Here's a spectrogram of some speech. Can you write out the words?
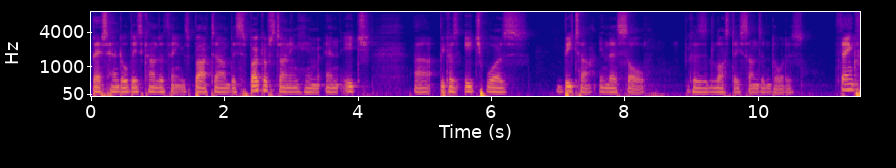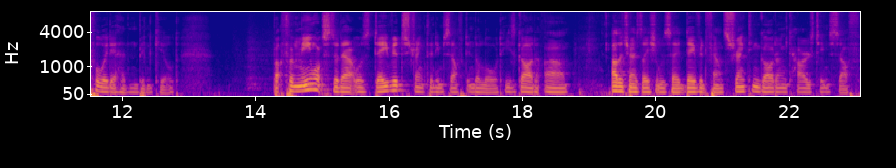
best handle these kinds of things. But um, they spoke of stoning him, and each uh, because each was bitter in their soul because they lost their sons and daughters. Thankfully, they hadn't been killed. But for me, what stood out was David strengthened himself in the Lord. He's God. Uh, other translation would say David found strength in God and encouraged himself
